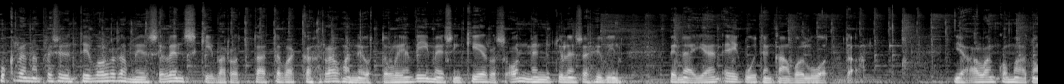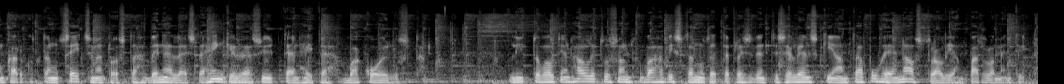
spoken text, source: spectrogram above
Ukrainan presidentti Volodymyr Zelensky varoittaa, että vaikka rauhanneuvottelujen viimeisin kierros on mennyt yleensä hyvin, Venäjään ei kuitenkaan voi luottaa. Ja Alankomaat on karkottanut 17 venäläistä henkilöä syyttäen heitä vakoilusta. Liittovaltion hallitus on vahvistanut, että presidentti Zelensky antaa puheen Australian parlamentille.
